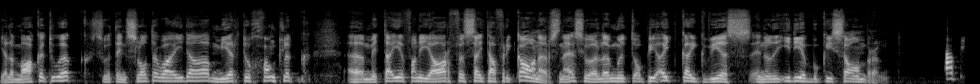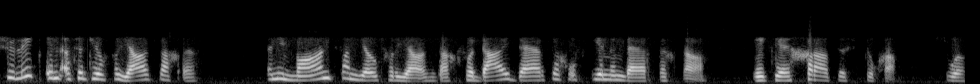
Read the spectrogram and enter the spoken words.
Julle maak dit ook so ten slotte Wahida meer toeganklik uh, met tye van die jaar vir Suid-Afrikaners, né? So hulle moet op die uitkyk wees en hulle ideeboekie saambring. Absoluut en as dit jou verjaarsdag is, in die maand van jou verjaarsdag vir daai 30 of 31 dae, het jy gratis toegang. So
